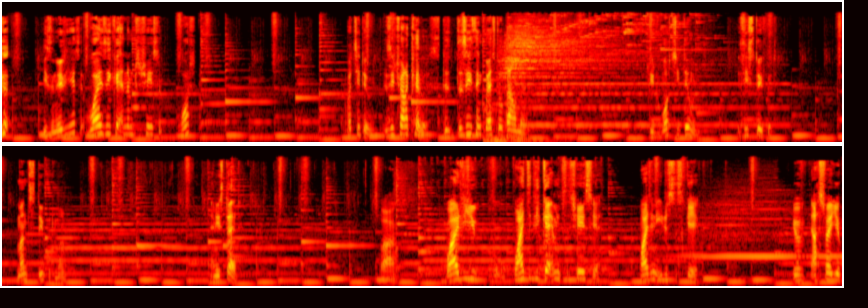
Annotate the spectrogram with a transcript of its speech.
He's an idiot. Why is he getting him to chase him? What? What's he doing? Is he trying to kill us? Does, does he think we're still down there? Dude, what's he doing? Is he stupid? Man's stupid, man. And he's dead. Wow. Why did you? Why did you get him to chase you? Why didn't you just escape? You, I swear, you're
